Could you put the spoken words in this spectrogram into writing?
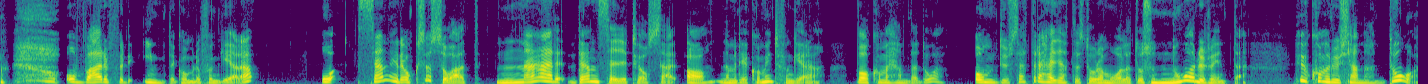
och varför det inte kommer att fungera. Och sen är det också så att när den säger till oss så här, ja, nej men det kommer inte fungera. Vad kommer hända då? Om du sätter det här jättestora målet och så når du det inte. Hur kommer du känna då?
